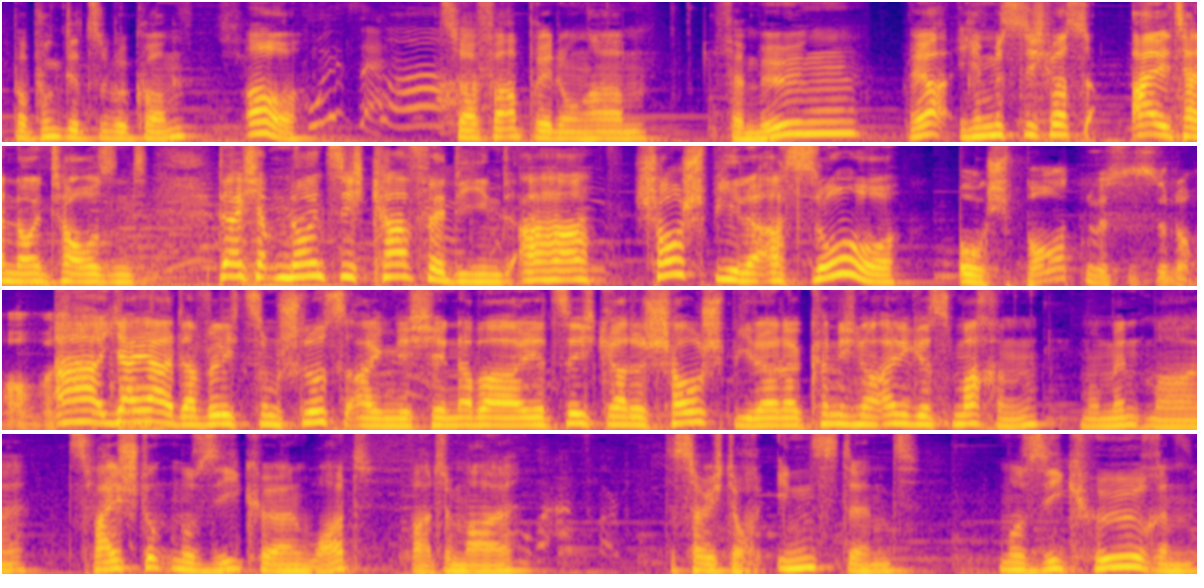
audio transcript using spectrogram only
ein paar Punkte zu bekommen. Oh, zwei Verabredungen haben. Vermögen. Ja, hier müsste ich was... Alter, 9000. Da, ich habe 90k verdient. Aha. Schauspiele, ach so. Oh, Sport müsstest du doch auch was Ah, ja, bekommen. ja, da will ich zum Schluss eigentlich hin. Aber jetzt sehe ich gerade Schauspieler, da könnte ich noch einiges machen. Moment mal. Zwei Stunden Musik hören, what? Warte mal. Das habe ich doch instant. Musik hören.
